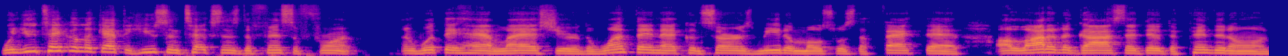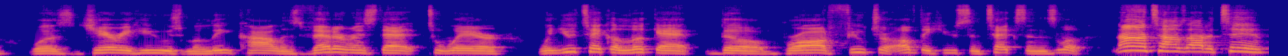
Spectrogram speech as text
When you take a look at the Houston Texans defensive front, and what they had last year, the one thing that concerns me the most was the fact that a lot of the guys that they're dependent on was Jerry Hughes, Maliek Collins, veterans that to where when you take a look at the broad future of the Houston Texans, look, nine times out of 10,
